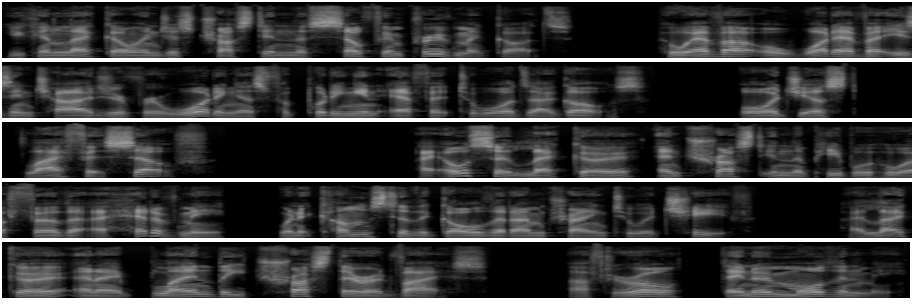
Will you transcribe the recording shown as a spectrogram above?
you can let go and just trust in the self improvement gods, whoever or whatever is in charge of rewarding us for putting in effort towards our goals, or just life itself. I also let go and trust in the people who are further ahead of me when it comes to the goal that I'm trying to achieve. I let go and I blindly trust their advice. After all, they know more than me.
